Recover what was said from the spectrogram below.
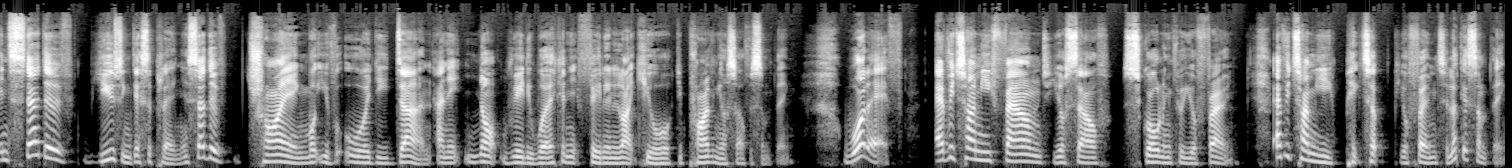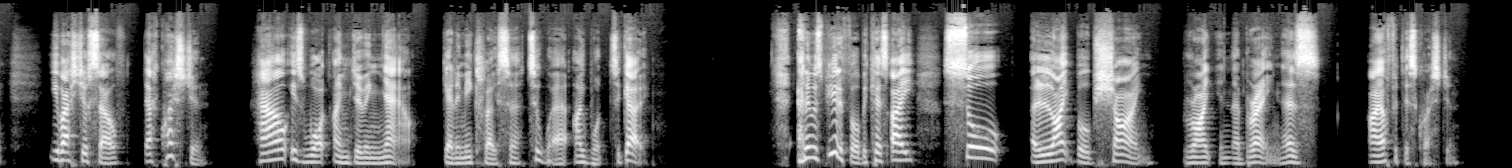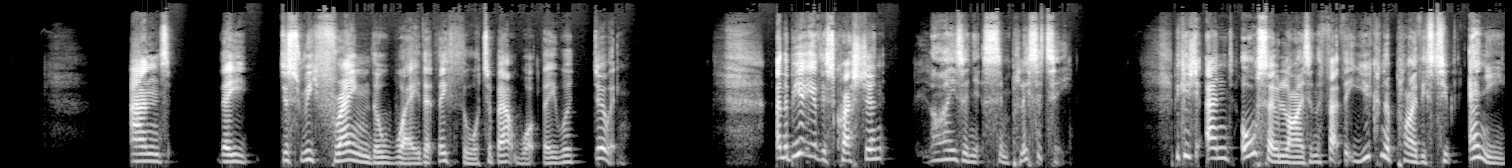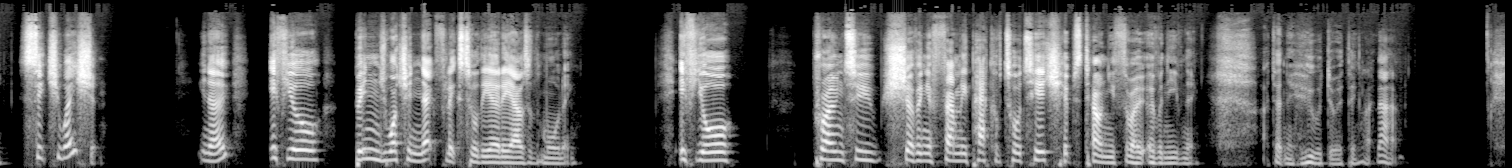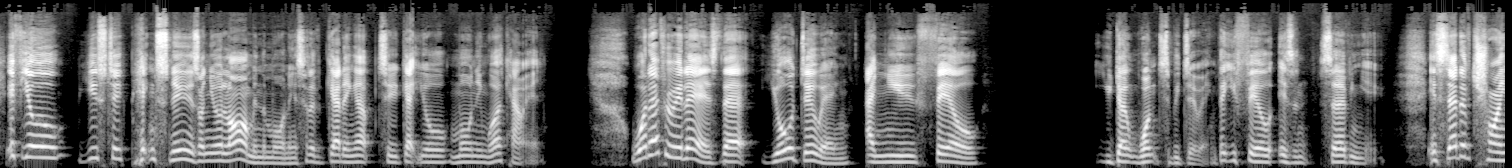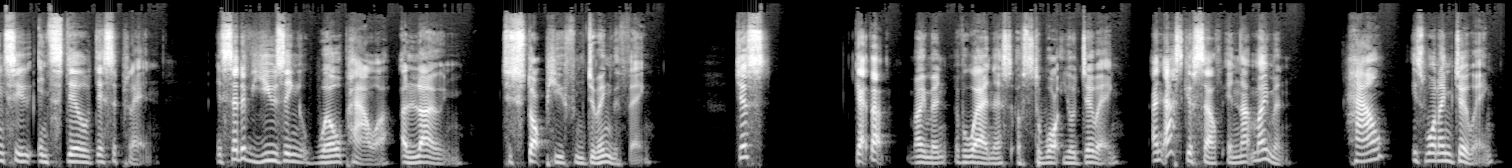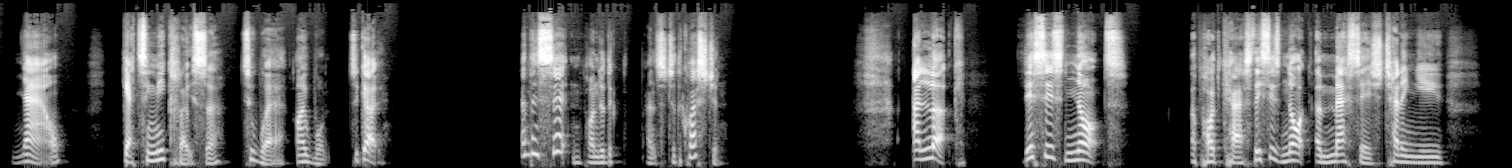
instead of using discipline, instead of trying what you've already done and it not really working, it feeling like you're depriving yourself of something, what if every time you found yourself scrolling through your phone, every time you picked up your phone to look at something, you asked yourself that question How is what I'm doing now getting me closer to where I want to go? And it was beautiful because I saw a light bulb shine bright in their brain as I offered this question. And they just reframed the way that they thought about what they were doing. And the beauty of this question lies in its simplicity. Because and also lies in the fact that you can apply this to any situation. You know, if you're binge watching Netflix till the early hours of the morning, if you're prone to shoving a family pack of tortilla chips down your throat of an evening. I don't know who would do a thing like that. If you're used to hitting snooze on your alarm in the morning instead of getting up to get your morning workout in, whatever it is that you're doing and you feel you don't want to be doing, that you feel isn't serving you, instead of trying to instill discipline, instead of using willpower alone to stop you from doing the thing, just get that moment of awareness as to what you're doing and ask yourself in that moment, how is what I'm doing now getting me closer to where I want to go? And then sit and ponder the answer to the question. And look, this is not a podcast. This is not a message telling you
